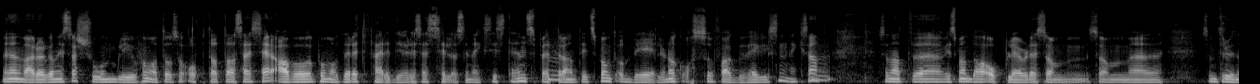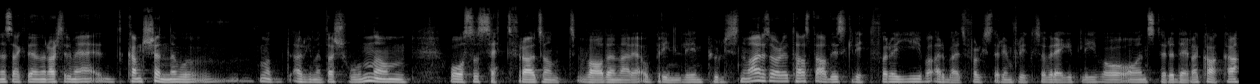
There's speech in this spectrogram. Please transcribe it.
Men enhver organisasjon blir jo på en måte også opptatt av seg selv, av å på en måte rettferdiggjøre seg selv og sin eksistens på et eller annet tidspunkt. Og det gjelder nok også fagbevegelsen. ikke sant? Mm. Sånn at uh, hvis man da opplever det som, som, uh, som rart, selv om jeg kan skjønne hvor, måte, argumentasjonen om, og også sett fra et sånt, hva den opprinnelige impulsen var, så var det å ta stadig skritt for å gi arbeidsfolk større innflytelse over eget liv og, og en større del av kaka.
